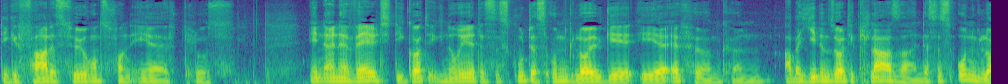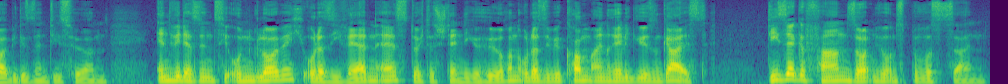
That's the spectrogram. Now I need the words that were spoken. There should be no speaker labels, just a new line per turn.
Die Gefahr des Hörens von ERF Plus. In einer Welt, die Gott ignoriert, ist es gut, dass Ungläubige ERF hören können. Aber jedem sollte klar sein, dass es Ungläubige sind, die es hören. Entweder sind sie ungläubig oder sie werden es durch das ständige Hören oder sie bekommen einen religiösen Geist. Dieser Gefahren sollten wir uns bewusst sein.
